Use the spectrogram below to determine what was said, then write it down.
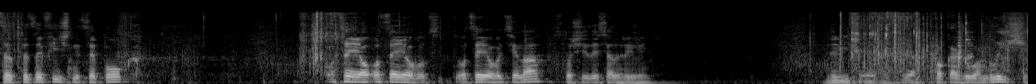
Це специфічний цепок. Оце оце, його, оце його ціна 160 гривень. Дивіться, я покажу вам ближче.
